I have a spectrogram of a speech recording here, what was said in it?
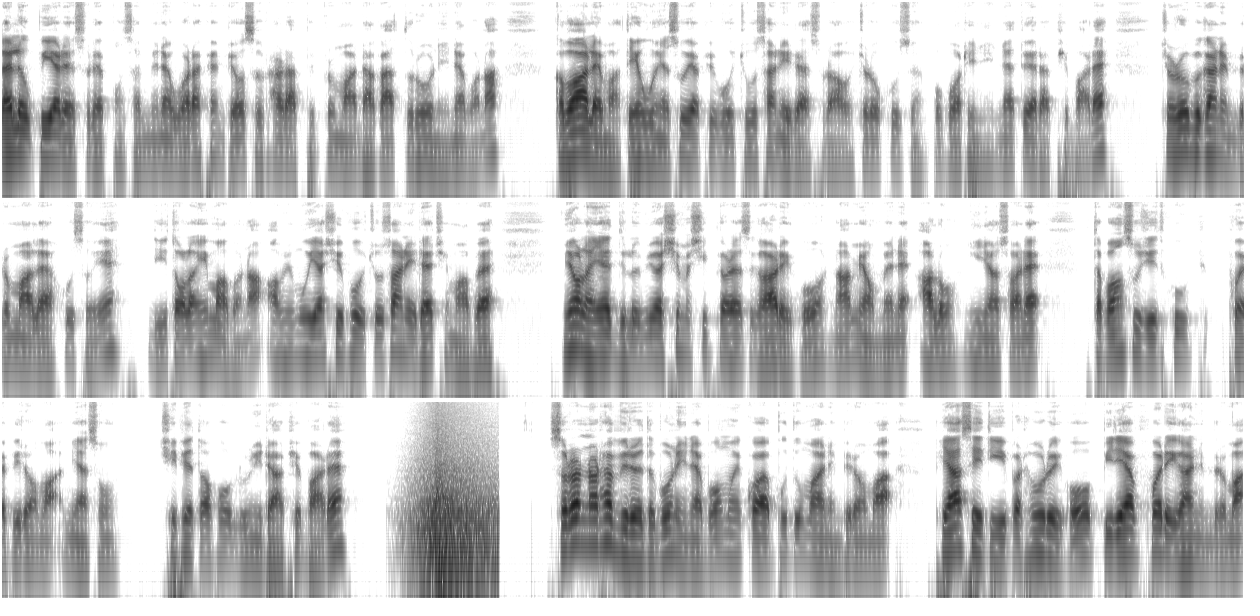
လိုက်လုပ်ပေးရတယ်ဆိုတဲ့ပုံစံမျိုးနဲ့ဝါဒဖြန့်ပြောဆိုထားတာဖြစ်ပြီးမှဒါကသူတို့အနေနဲ့ပေါ့နော်ကမ္ဘာလည်းမှာတရားဝင်အစိုးရဖြစ်ဖို့စူးစမ်းနေတယ်ဆိုတာကိုကျွန်တော်ခုဆိုရင်ပေါ်ပေါ်ထင်ထင်နဲ့တွေ့ရတာဖြစ်ပါတယ်ကျွန်တော်တို့ဘက်ကနေပြီးတော့မှလည်းအခုဆိုရင်ဒီတော်လိုင်းမှာပေါ့နော်အောင်မြင်မှုရရှိဖို့စူးစမ်းနေတဲ့အချိန်မှာပဲမြောက်လန်ရဲ့ဒီလိုမျိုးရှိမရှိပြောတဲ့စကားတွေကိုနားမြောင်မဲနဲ့အားလုံးညီညာစွာနဲ့တပေါင်းစုကြီးတစ်ခုဖွဲ့ပြီးတော့မှအမြန်ဆုံးခြေဖြစ်တော့ဖို့လူနေတာဖြစ်ပါတယ် ဆိုတော့နောက်ထပ်ဗီဒီယိုတစ်ပုဒ်အနေနဲ့ဘောမွဲကွာပူတူမနေပြီးတော့မှဖျားစီတီပထိုးတွေကို PDF ဖွဲ့တွေကနေပြီးတော့မှ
